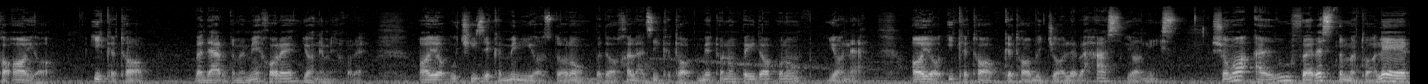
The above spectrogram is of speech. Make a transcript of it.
که آیا این کتاب به دردم می‌خوره یا نمی‌خوره؟ آیا او چیزی که من نیاز دارم به داخل از این کتاب می‌تونم پیدا کنم یا نه؟ آیا این کتاب کتاب جالب هست یا نیست؟ شما از او فهرست مطالب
